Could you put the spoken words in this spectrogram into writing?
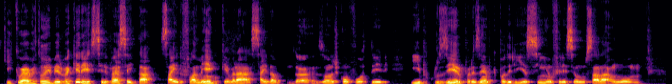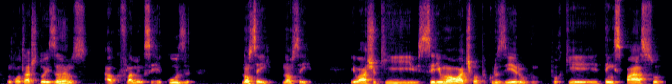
o que, que o Everton Ribeiro vai querer, se ele vai aceitar sair do Flamengo, quebrar, sair da, da zona de conforto dele e ir para o Cruzeiro, por exemplo, que poderia sim oferecer um salário, um, um, contrato de dois anos, algo que o Flamengo se recusa. Não sei, não sei. Eu acho que seria uma ótima para o Cruzeiro, porque tem espaço,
